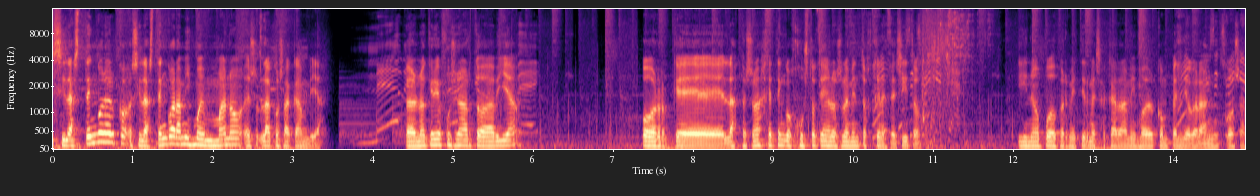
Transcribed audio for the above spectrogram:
si las tengo ahora mismo en mano, es- la cosa cambia. Pero no he querido fusionar todavía porque las personas que tengo justo tienen los elementos que necesito. Y no puedo permitirme sacar ahora mismo del compendio gran cosa.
